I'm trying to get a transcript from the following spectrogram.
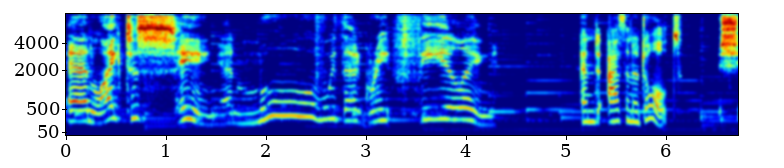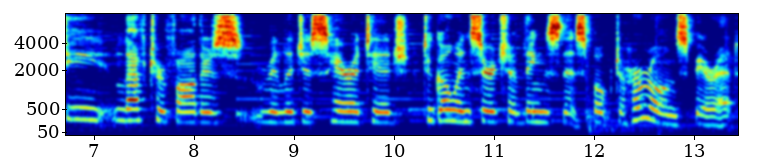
and liked to sing and move with that great feeling. And as an adult, she left her father's religious heritage to go in search of things that spoke to her own spirit.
